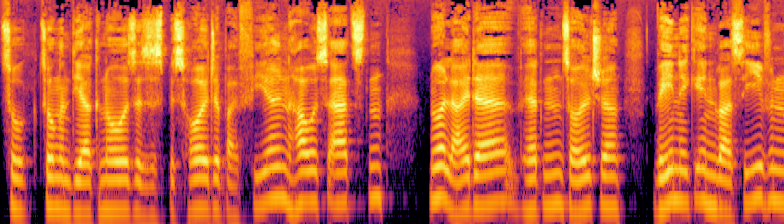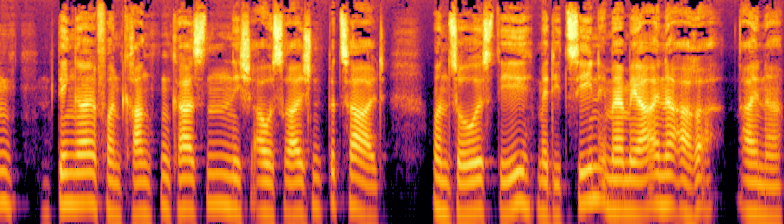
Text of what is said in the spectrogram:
Zungendiagnose ist es bis heute bei vielen Hausärzten. Nur leider werden solche wenig invasiven Dinge von Krankenkassen nicht ausreichend bezahlt. Und so ist die Medizin immer mehr eine, eine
